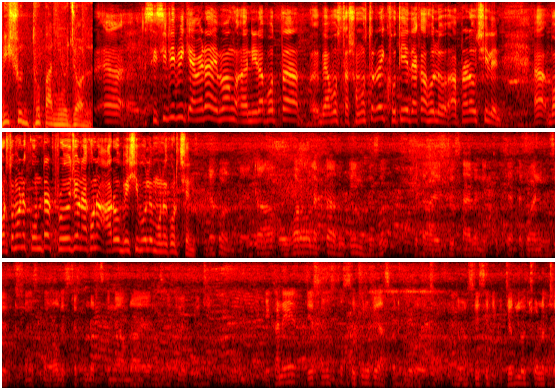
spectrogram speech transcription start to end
বিশুদ্ধ পানীয় জল। সিসিটিভি ক্যামেরা এবং নিরাপত্তা ব্যবস্থা সমস্তটাই খতিয়ে দেখা হলো আপনারাও ছিলেন। বর্তমানে কোনটার প্রয়োজন এখন আরও বেশি বলে মনে করছেন? দেখুন এটা ওভারঅল একটা রুটিন ভিজিট যেটা এসডি সাহেবের নেতৃত্বে একটা জয়েন্ট ভিজিট সমস্ত অল স্টেক হোল্ডার্সকে নিয়ে আমরা হাসপাতালে করেছি। এখানে যে সমস্ত সিকিউরিটি অ্যাসপেক্টগুলো রয়েছে যেমন সিসিটিভি যেগুলো চলেছে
